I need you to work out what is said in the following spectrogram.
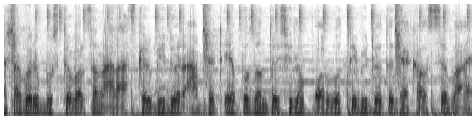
আশা করি বুঝতে পারছেন, আর আজকের ভিডিওর আপডেট এ পর্যন্তই ছিল। পরবর্তী ভিডিওতে দেখা হচ্ছে বাই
